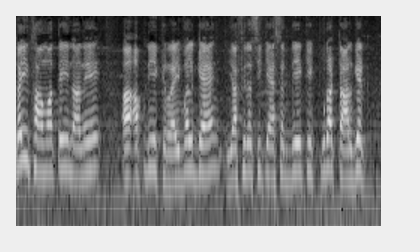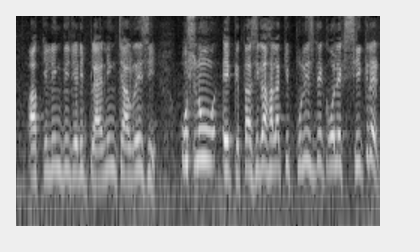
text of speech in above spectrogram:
ਕਈ ਥਾਵਾਂ ਤੇ ਇਹਨਾਂ ਨੇ ਆਪਣੀ ਇੱਕ ਰਾਈਵਲ ਗੈਂਗ ਜਾਂ ਫਿਰ ਅਸੀਂ ਕਹਿ ਸਕਦੇ ਹਾਂ ਕਿ ਇੱਕ ਪੂਰਾ ਟਾਰਗੇਟ ਆ ਕਿਲਿੰਗ ਦੀ ਜਿਹੜੀ ਪਲੈਨਿੰਗ ਚੱਲ ਰਹੀ ਸੀ ਉਸ ਨੂੰ ਇਹ ਕੀਤਾ ਸੀਗਾ। ਹਾਲਾਂਕਿ ਪੁਲਿਸ ਦੇ ਕੋਲ ਇੱਕ ਸੀਕ੍ਰੀਟ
